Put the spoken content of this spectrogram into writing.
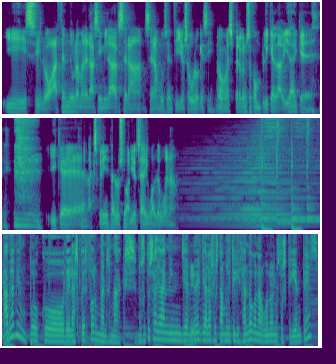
y si lo hacen de una manera similar será, será muy sencillo, seguro que sí. No, espero que no se complique en la vida y que, y que la experiencia del usuario sea igual de buena. Háblame un poco de las Performance Max. Nosotros allá en Gemnet ya las estamos utilizando con algunos de nuestros clientes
